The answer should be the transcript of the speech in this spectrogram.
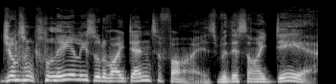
Johnson clearly sort of identifies with this idea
